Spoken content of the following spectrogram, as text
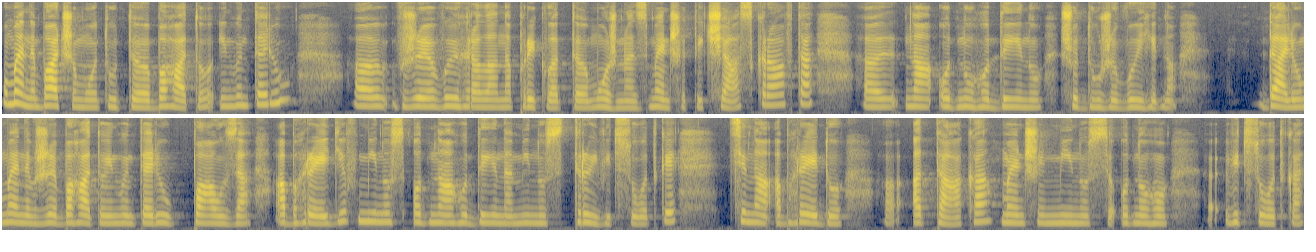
У мене бачимо тут е, багато інвентарю. Е, вже виграла, наприклад, можна зменшити час крафта е, на одну годину, що дуже вигідно. Далі у мене вже багато інвентарю, пауза апгрейдів, мінус 1 година, мінус 3%. Ціна апгрейду атака менше мінус 1%.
